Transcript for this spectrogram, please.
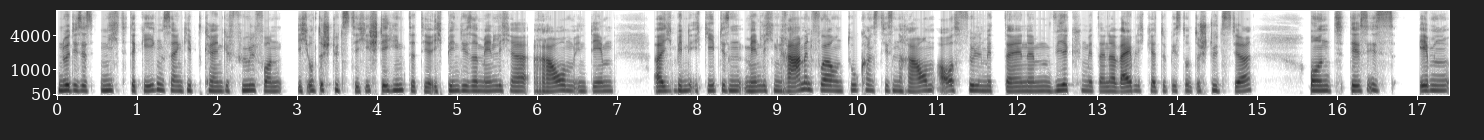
Nur dieses nicht dagegen sein gibt kein Gefühl von, ich unterstütze dich, ich stehe hinter dir, ich bin dieser männliche Raum, in dem äh, ich, ich gebe diesen männlichen Rahmen vor und du kannst diesen Raum ausfüllen mit deinem Wirken, mit deiner Weiblichkeit, du bist unterstützt, ja. Und das ist eben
